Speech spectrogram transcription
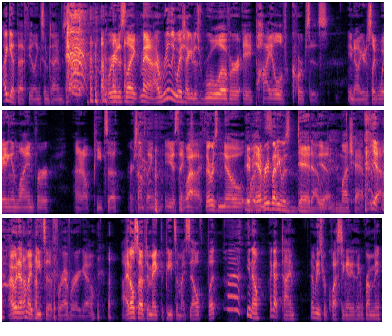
I get that feeling sometimes. Where you're just like, man, I really wish I could just rule over a pile of corpses. You know, you're just like waiting in line for, I don't know, pizza or something. you just think, wow, if there was no. If lines- everybody was dead, I would Yeah. be much happier. Yeah, I would have my pizza forever ago. I'd also have to make the pizza myself, but, uh, you know, I got time. Nobody's requesting anything from me.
